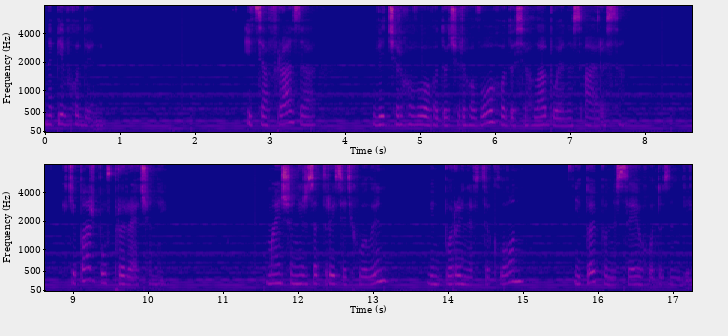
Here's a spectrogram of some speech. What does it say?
На півгодини. І ця фраза від чергового до чергового досягла Буенос Айреса. Екіпаж був приречений. Менше ніж за 30 хвилин він порине в циклон, і той понесе його до землі.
